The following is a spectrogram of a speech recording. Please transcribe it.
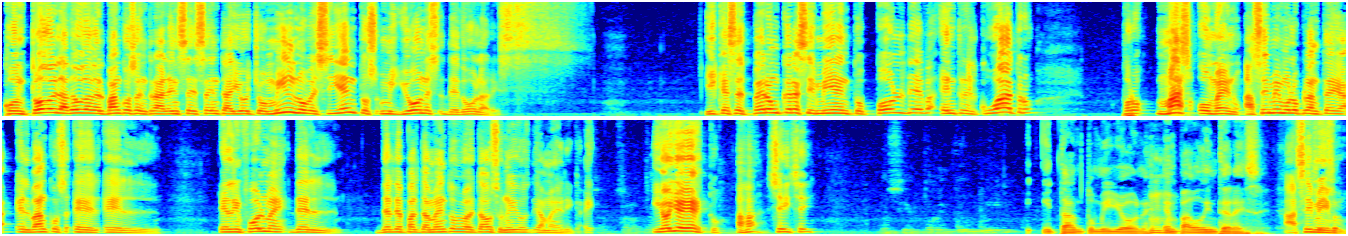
con todo la deuda del Banco Central, en 68.900 millones de dólares. Y que se espera un crecimiento por entre el 4 pro- más o menos. Así mismo lo plantea el banco, el, el- el informe del, del Departamento de los Estados Unidos de América. Y, oye esto, ajá, sí, sí. Y tantos millones en pago de intereses. Así mismo.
